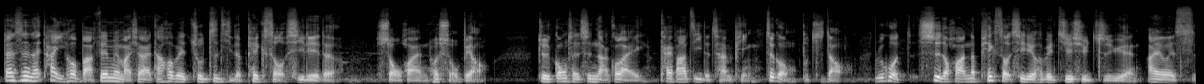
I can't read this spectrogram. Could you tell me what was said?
但是呢，他以后把 Fitbit 买下来，他会不会出自己的 Pixel 系列的手环或手表？就是工程师拿过来开发自己的产品，这个我们不知道。如果是的话，那 Pixel 系列会不会继续支援 iOS？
